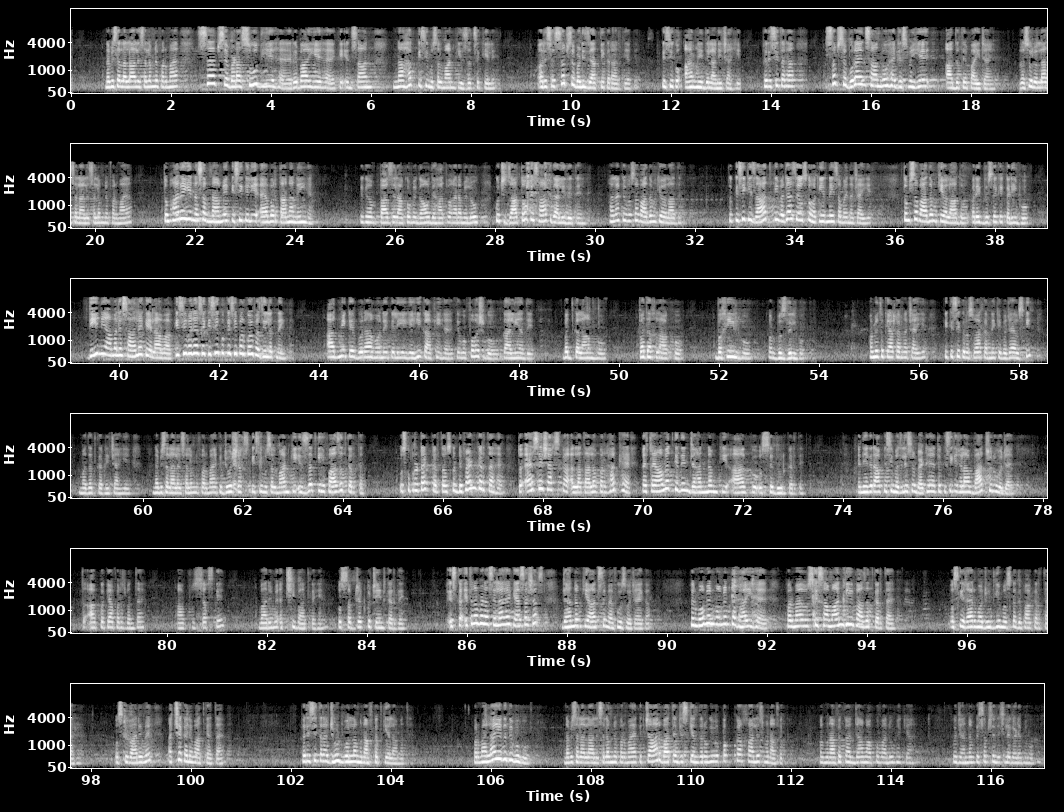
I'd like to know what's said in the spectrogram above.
نبی صلی اللہ علیہ وسلم نے فرمایا، سب سے بڑا سود یہ ہے، ربا یہ ہے کہ انسان نہ حق کسی مسلمان کی عزت سے کھیلے۔ اور اسے سب سے بڑی زیادتی قرار دیا گیا۔ کسی کو آر نہیں دلانی چاہیے۔ پھر اسی طرح سب سے برا انسان وہ ہے جس میں یہ عادتیں پائی جائیں۔ رسول اللہ صلی اللہ علیہ وسلم نے فرمایا، تمہارے یہ نصب نامے کسی کے لیے ایب اور تانا نہیں ہے کیونکہ ہم بعض علاقوں میں گاؤں، دیہات وغیرہ میں لوگ کچھ ذاتوں کے ساتھ گالی دیتے ہیں۔ حالانکہ وہ سب آدم کی اولاد ہے تو کسی کی ذات کی وجہ سے اس کو حقیر نہیں سمجھنا چاہیے۔ تم سب آدم کی اولاد ہو اور ایک دوسرے کے قریب ہو۔ دین یا عمل صالح کے علاوہ کسی وجہ سے کسی کو کسی پر کوئی فضیلت نہیں۔ آدمی کے برا ہونے کے لیے یہی کافی ہے کہ وہ فوش گو گالیاں دے، بد کلام ہو، بد اخلاق ہو، بخیل ہو اور بزدل ہو۔ ہمیں تو کیا کرنا چاہیے کہ کسی کو رسوا کرنے کی بجائے اس کی مدد کرنی چاہیے۔ نبی صلی اللہ علیہ وسلم نے فرمایا کہ جو شخص کسی مسلمان کی عزت کی حفاظت کرتا ہے، اس کو پروٹیکٹ کرتا ہے، اس کو ڈیفینڈ کرتا ہے، تو ایسے شخص کا اللہ تعالیٰ پر حق ہے کہ قیامت کے دن جہنم کی آگ کو اس سے دور کر دے۔ یعنی اگر آپ کسی مجلس میں بیٹھے ہیں تو کسی کے خلاف بات شروع ہو جائے، تو آپ کا کیا فرض بنتا ہے؟ آپ اس شخص کے بارے میں اچھی بات کہیں، اس سبجیکٹ کو چینج کر دیں۔ اس کا اتنا بڑا سلا ہے کہ ایسا شخص جہنم کی آگ سے محفوظ ہو جائے گا۔ پھر مومن مومن کا بھائی ہے، فرمایا اس کے سامان کی حفاظت کرتا ہے۔ اس کی غیر موجودگی میں اس کا دفاع کرتا ہے۔ اس کے بارے میں اچھے کلمات کہتا ہے۔ پھر اسی طرح جھوٹ بولنا منافقت کی علامت ہے۔ فرمایا، لا بہو نبی صلی اللہ علیہ وسلم نے فرمایا کہ چار باتیں جس کے اندر ہوگی وہ پکا خالص منافق۔ اور منافق کا انجام آپ کو معلوم ہے کیا ہے؟ وہ جہنم کے سب سے نچلے گڑے میں ہوگا۔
